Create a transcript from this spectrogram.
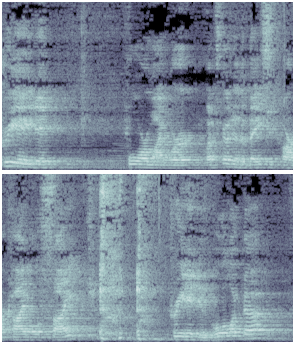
created for my work, let's go to the basic archival site created in Vologda.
